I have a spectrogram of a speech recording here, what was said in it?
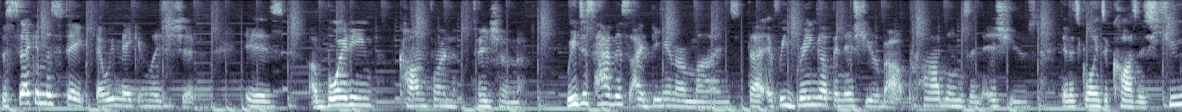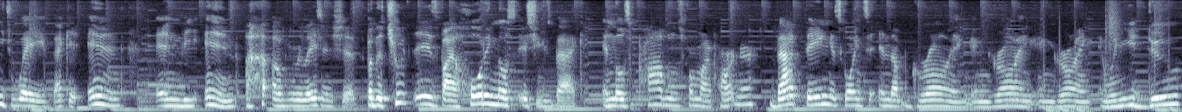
The second mistake that we make in relationship is avoiding confrontation. We just have this idea in our minds that if we bring up an issue about problems and issues, then it's going to cause this huge wave that could end in the end of a relationship. But the truth is, by holding those issues back and those problems from my partner, that thing is going to end up growing and growing and growing. And when you do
